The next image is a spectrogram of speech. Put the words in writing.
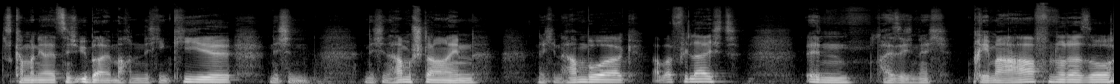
Das kann man ja jetzt nicht überall machen. Nicht in Kiel, nicht in, nicht in Hamstein, nicht in Hamburg, aber vielleicht in, weiß ich nicht, Bremerhaven oder so.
